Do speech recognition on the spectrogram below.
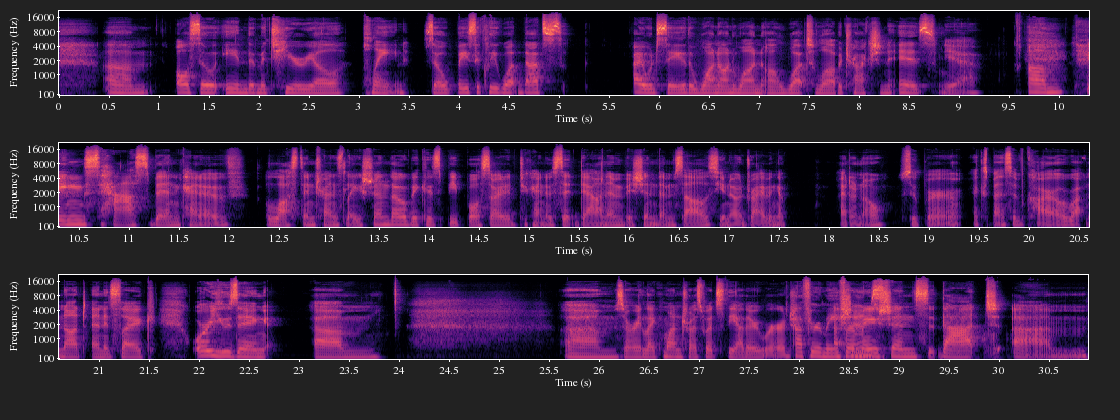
um, also in the material plane so basically what that's i would say the one-on-one on what law of attraction is yeah um things has been kind of lost in translation though because people started to kind of sit down and vision themselves you know driving a i don't know super expensive car or whatnot and it's like or using um um, sorry, like mantras. What's the other word? Affirmations. Affirmations that, um,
